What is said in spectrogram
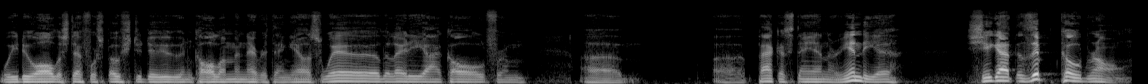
we do all the stuff we're supposed to do and call them and everything else. Well, the lady I called from uh, uh, Pakistan or India, she got the zip code wrong.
